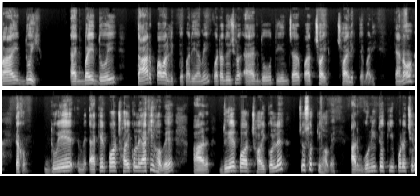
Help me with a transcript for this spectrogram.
বাই দুই। এক বাই দুই, তার পাওয়ার লিখতে পারি আমি। কটা দুই ছিল? এক, দু, তিন, চার, পাঁচ, ছয়। ছয় লিখতে পারি। কেন? দেখো, দুইয়ের, একের পর ছয় করলে একই হবে, আর দুইয়ের পর ছয় করলে চৌষট্টি হবে। আর গুণিত কি পড়েছিল?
